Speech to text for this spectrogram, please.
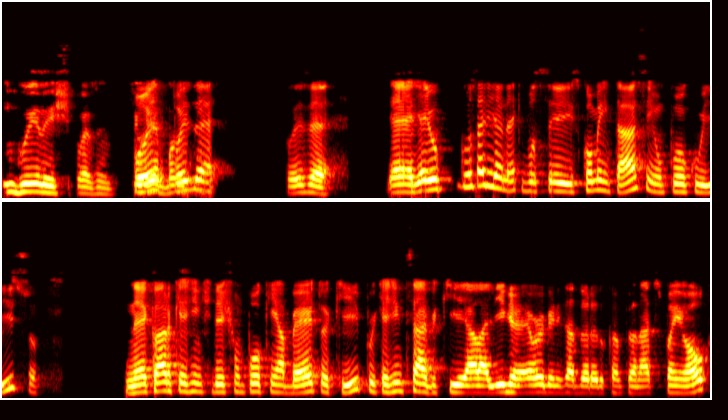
Em Grealish, por exemplo. Pois, é pois é. Pois é. É. E aí eu gostaria, né, que vocês comentassem um pouco isso. Né, claro que a gente deixa um pouco em aberto aqui, porque a gente sabe que a La Liga é organizadora do Campeonato Espanhol,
